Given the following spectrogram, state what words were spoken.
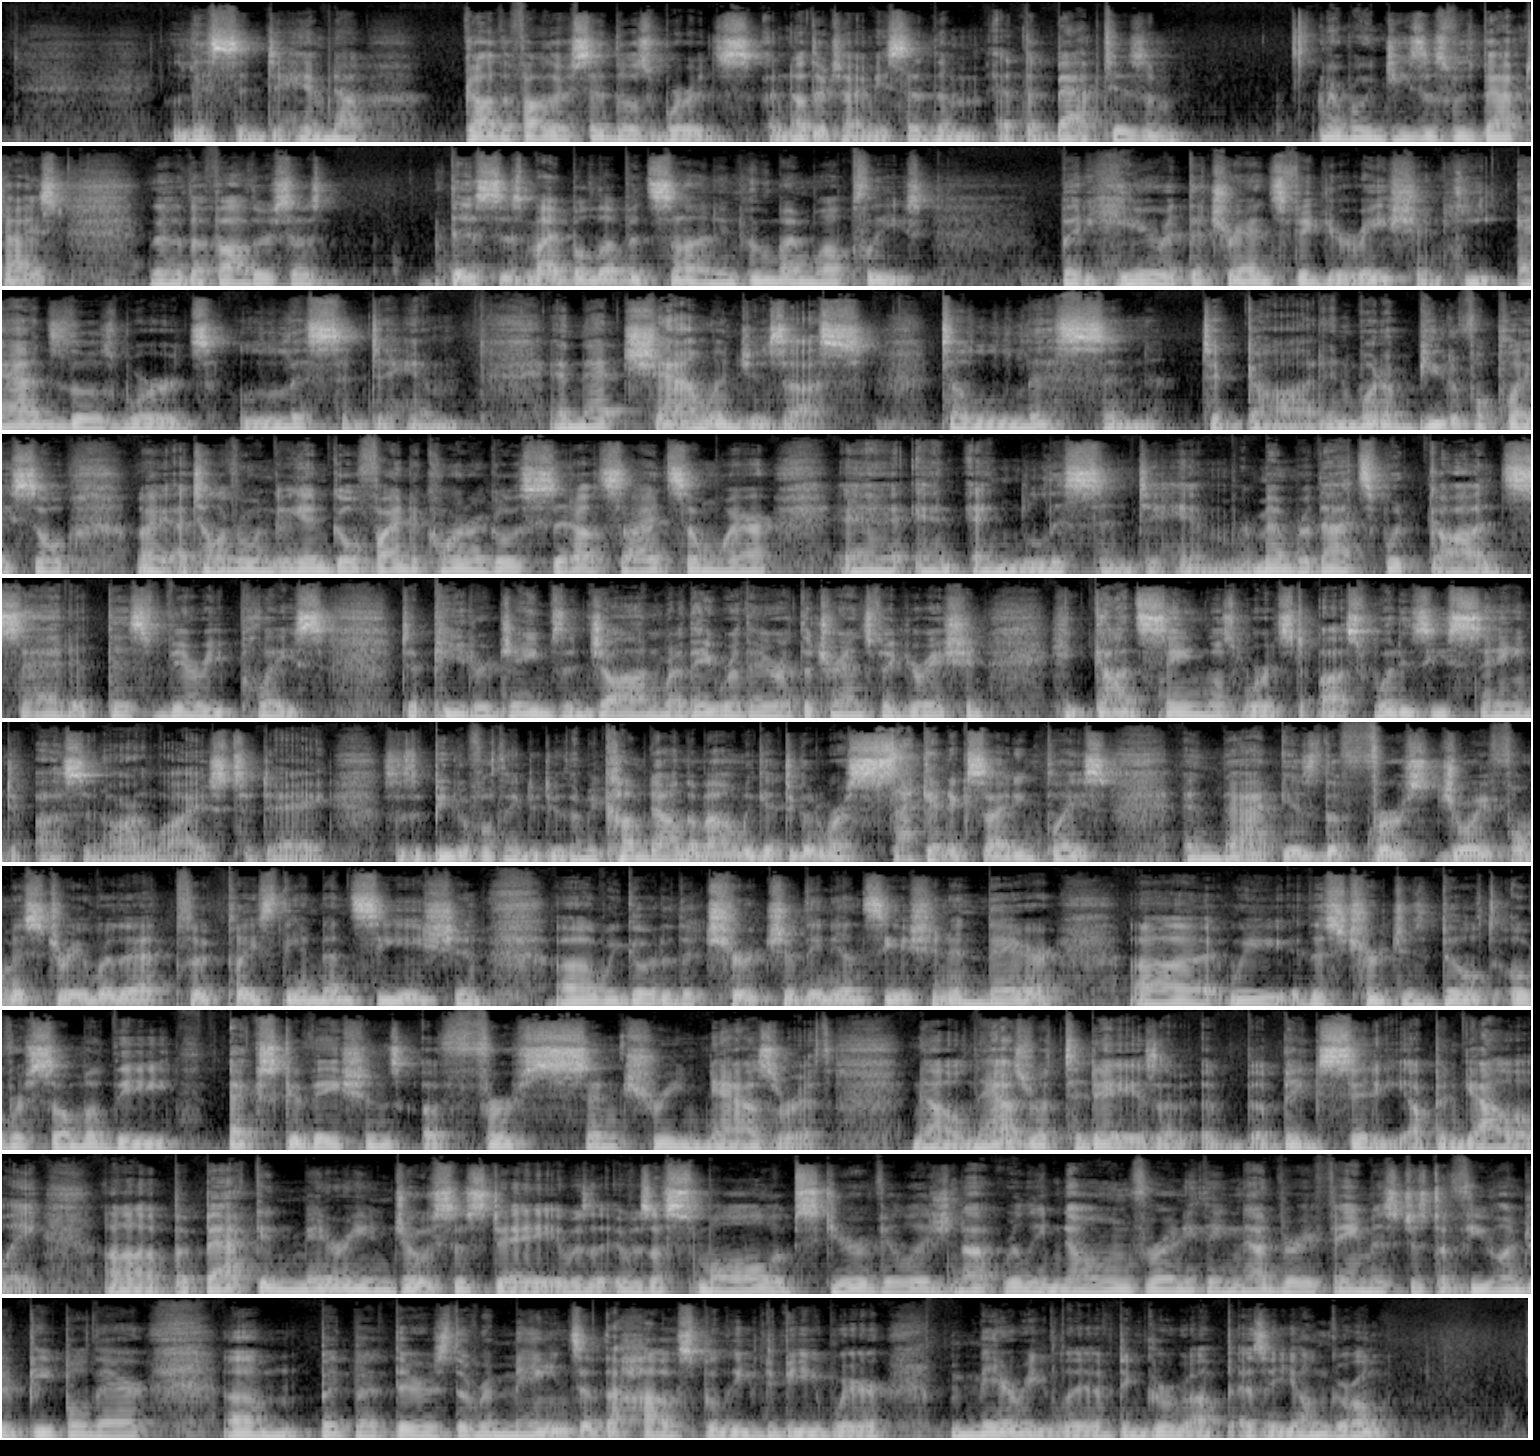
Listen to him. Now, God the Father said those words another time. He said them at the baptism. Remember when Jesus was baptized? The, the Father says, this is my beloved Son in whom I'm well pleased. But here at the Transfiguration, he adds those words, listen to him. And that challenges us to listen to God. And what a beautiful place. So I, I, tell everyone again, go find a corner, go sit outside somewhere and, and, and listen to him. Remember, that's what God said at this very place to Peter, James, and John, where they were there at the transfiguration. He, God's saying those words to us. What is he saying to us in our lives today? So it's a beautiful thing to do. Then we come down the mountain, we get to go to our second exciting place, and that is the first joyful mystery where that took place, the Annunciation. Uh, we go to the Church of the Annunciation, and there uh, we this church is built over some of the excavations of first century Nazareth. Now, Nazareth today is a, a, a big city up in Galilee, uh, but back in Mary and Joseph's day, it was it was a small, obscure village, not really known for anything, not very famous, just a few hundred people there. Um, but but there's the remains of the house believed to be where Mary lived and grew up as a young girl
